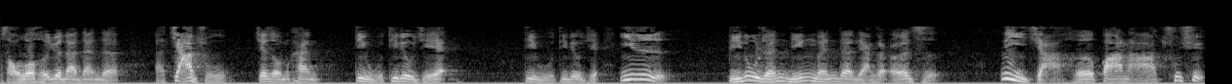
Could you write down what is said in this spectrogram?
扫罗和约拿丹的啊家族。接着我们看第五、第六节，第五、第六节，一日，比路人临门的两个儿子利甲和巴拿出去，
